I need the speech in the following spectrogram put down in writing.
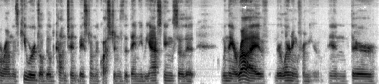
around those keywords. I'll build content based on the questions that they may be asking so that when they arrive, they're learning from you and they're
